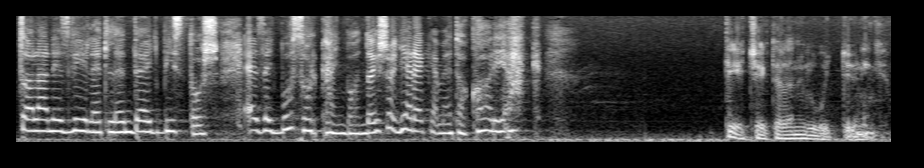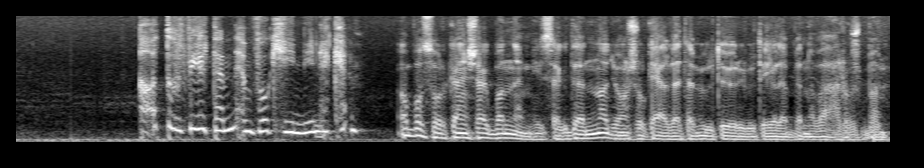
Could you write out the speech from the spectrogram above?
talán ez véletlen, de egy biztos. Ez egy boszorkánybanda, és a gyerekemet akarják. Kétségtelenül úgy tűnik. Attól féltem, nem fog hinni nekem. A boszorkányságban nem hiszek, de nagyon sok elvetemült őrült él ebben a városban.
